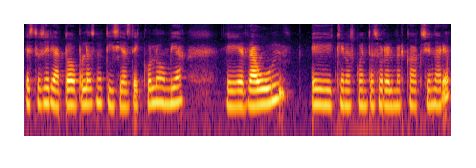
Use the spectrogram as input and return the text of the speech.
Esto sería todo por las noticias de Colombia. Eh, Raúl, eh, ¿qué nos cuenta sobre el mercado accionario?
